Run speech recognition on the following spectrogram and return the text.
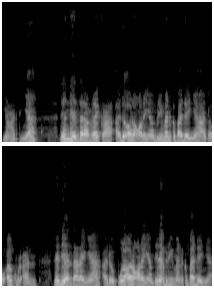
Yang artinya, dan di antara mereka ada orang-orang yang beriman kepadanya atau Al-Quran, dan di antaranya ada pula orang-orang yang tidak beriman kepadanya.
